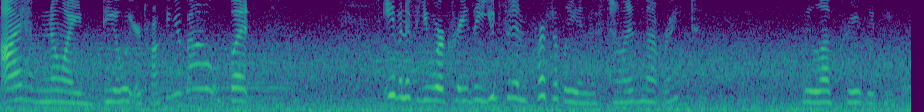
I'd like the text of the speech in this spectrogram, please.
I have no idea what you're talking about, but even if you were crazy, you'd fit in perfectly in this town, isn't that right? We love crazy people.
